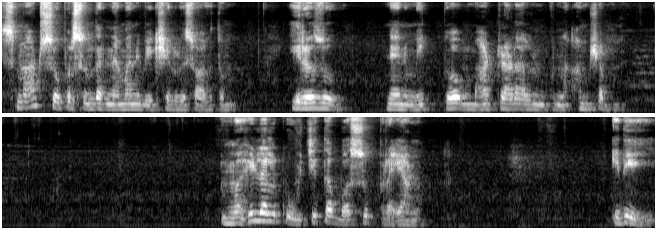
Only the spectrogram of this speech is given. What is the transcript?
స్మార్ట్ సూపర్ సుందర్ నేమాని వీక్షకులకు స్వాగతం. ఈరోజు నేను మీతో మాట్లాడాలనుకున్న అంశం మహిళలకు ఉచిత బస్సు ప్రయాణం. ఇది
